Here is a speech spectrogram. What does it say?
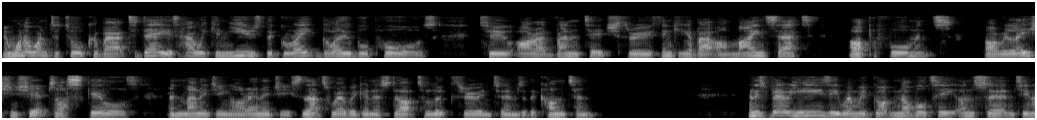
And what I want to talk about today is how we can use the great global pause to our advantage through thinking about our mindset, our performance, our relationships, our skills, and managing our energy. So that's where we're going to start to look through in terms of the content. And it's very easy when we've got novelty, uncertainty, and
